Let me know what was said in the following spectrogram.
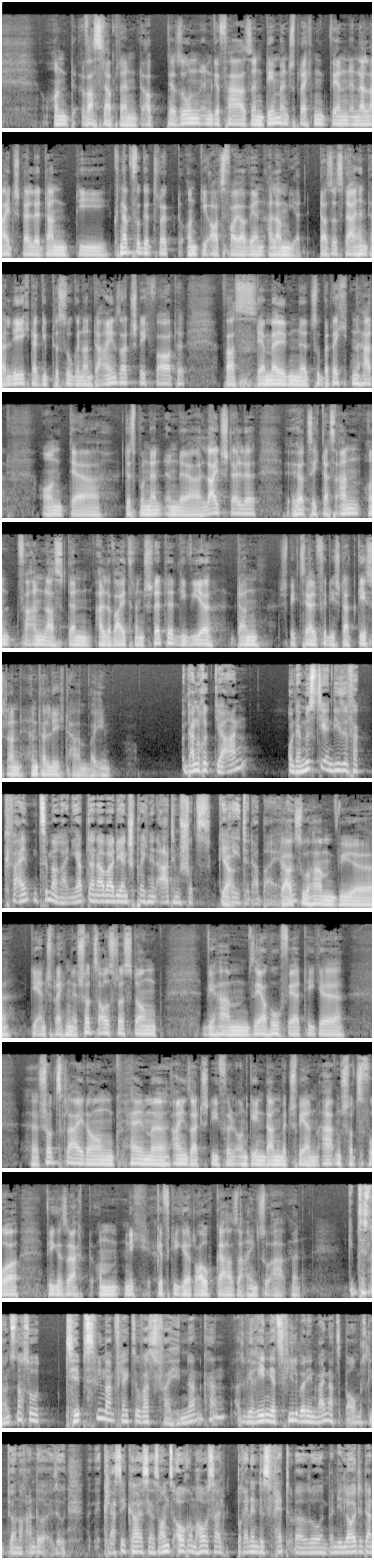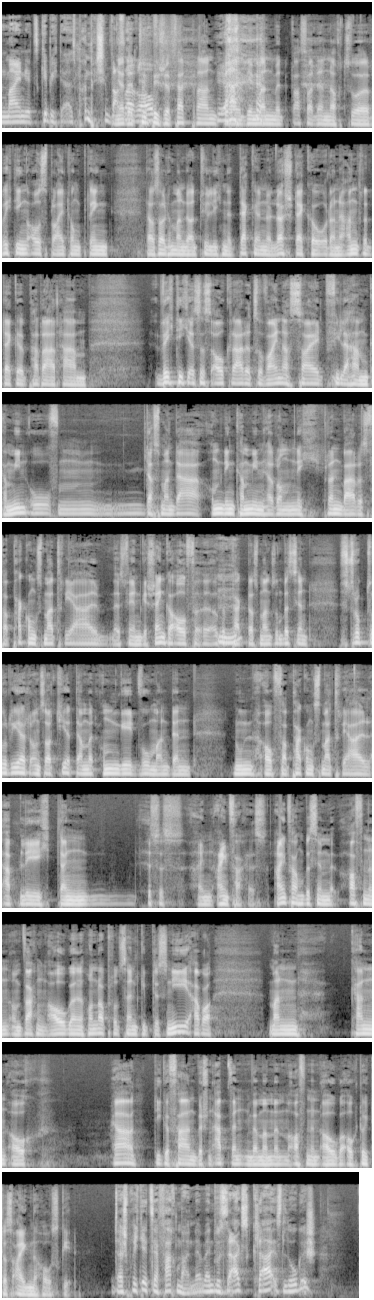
und was da brennt, ob Personen in Gefahr sind. Dementsprechend werden in der Leitstelle dann die Knöpfe gedrückt und die Ortsfeuerwehren alarmiert. Das ist da hinterlegt, da gibt es sogenannte Einsatzstichworte, was der Meldende zu berichten hat und der Disponent in der Leitstelle hört sich das an und veranlasst dann alle weiteren Schritte, die wir dann speziell für die Stadt Geestland hinterlegt haben bei ihm. Und dann rückt ihr an und dann müsst ihr in diese verqualmten Zimmer rein. Ihr habt dann aber die entsprechenden Atemschutzgeräte ja, dabei. Ne? Dazu ne? haben wir die entsprechende Schutzausrüstung. Wir haben sehr hochwertige äh, Schutzkleidung, Helme, Einsatzstiefel und gehen dann mit schwerem Atemschutz vor, wie gesagt, um nicht giftige Rauchgase einzuatmen. Gibt es sonst noch so Tipps, wie man vielleicht sowas verhindern kann? Also wir reden jetzt viel über den Weihnachtsbaum. Es gibt ja auch noch andere. Also Klassiker ist ja sonst auch im Haushalt brennendes Fett oder so. Und wenn die Leute dann meinen, jetzt kippe ich da erstmal ein bisschen Wasser rauf. Ja, der rauf. typische Fettbrand, ja. äh, den man mit Wasser dann noch zur richtigen Ausbreitung bringt. Da sollte man natürlich eine Decke, eine Löschdecke oder eine andere Decke parat haben. Wichtig ist es auch gerade zur Weihnachtszeit. Viele haben Kaminofen, dass man da um den Kamin herum nicht brennbares Verpackungsmaterial, es werden Geschenke aufgepackt, mhm. dass man so ein bisschen strukturiert und sortiert damit umgeht, wo man denn nun auch Verpackungsmaterial ablegt, dann ist es ein einfaches. Einfach ein bisschen mit offenen und wachen Auge. 100 Prozent gibt es nie, aber man kann auch ja, die Gefahren ein bisschen abwenden, wenn man mit einem offenen Auge auch durch das eigene Haus geht. Da spricht jetzt der Fachmann. Ne? Wenn du sagst, klar, ist logisch.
